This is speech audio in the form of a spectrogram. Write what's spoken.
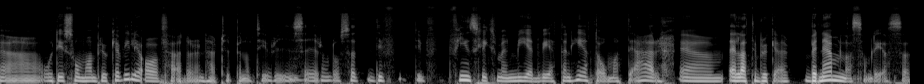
Uh, och det är så man brukar vilja avfärda den här typen av teorier, mm. säger de då. Så det, det, finns liksom en medvetenhet om att det är, uh, eller att det brukar benämnas som det, så,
